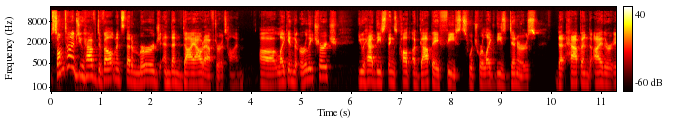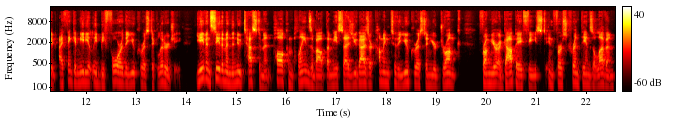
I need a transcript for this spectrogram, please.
Sometimes you have developments that emerge and then die out after a time. Uh, like in the early church, you had these things called agape feasts, which were like these dinners that happened either, I think, immediately before the Eucharistic liturgy. You even see them in the New Testament. Paul complains about them. He says, You guys are coming to the Eucharist and you're drunk from your agape feast in First Corinthians 11,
